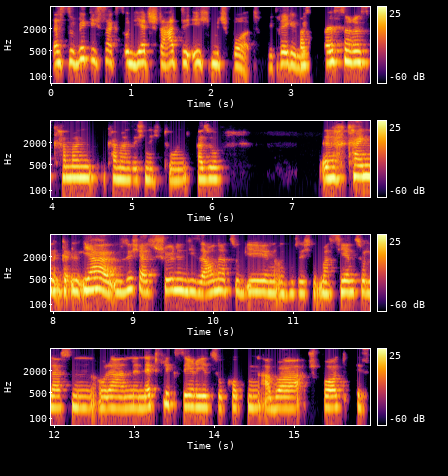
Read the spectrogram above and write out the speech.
dass du wirklich sagst, und jetzt starte ich mit Sport, mit regelmäßig. Was Besseres kann man, kann man sich nicht tun. Also, kein, ja, sicher ist schön in die Sauna zu gehen und sich massieren zu lassen oder eine Netflix-Serie zu gucken, aber Sport ist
